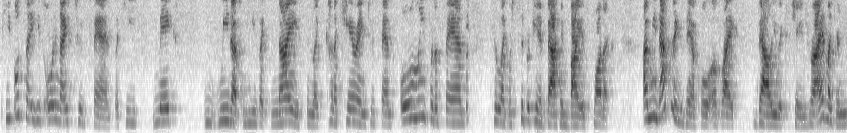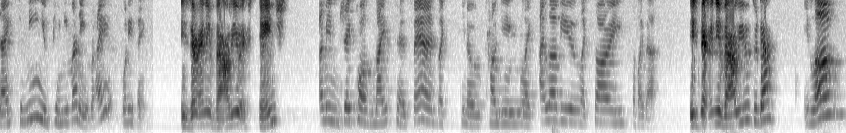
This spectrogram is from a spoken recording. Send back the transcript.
people say he's only nice to his fans. Like he makes meetups and he's like nice and like kind of caring to his fans only for the fans to like reciprocate it back and buy his products. I mean, that's an example of like value exchange, right? Like you're nice to me, you pay me money, right? What do you think? Is there any value exchange? I mean, Jake Paul's nice to his fans, like, you know, hugging, like, I love you, like, sorry, stuff like that. Is there any value to that? You love?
